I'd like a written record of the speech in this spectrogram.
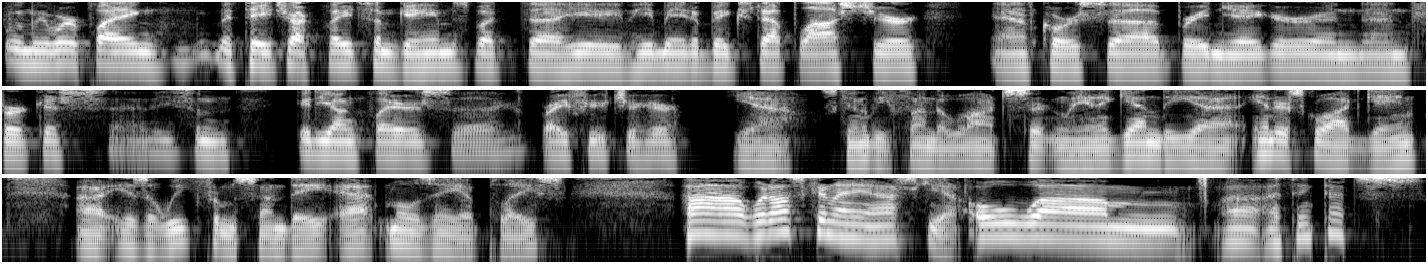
when we were playing. Mateychuk played some games, but uh, he he made a big step last year, and of course uh, Brayden Yager and and Firkus. Uh, these some good young players, bright future here. Yeah, it's going to be fun to watch, certainly. And again, the uh, inter squad game uh, is a week from Sunday at Mosaic Place. Uh, what else can I ask you? Oh, um, uh, I think that's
